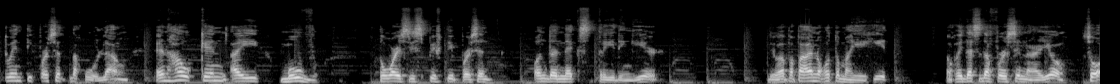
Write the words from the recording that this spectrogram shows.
20% na kulang? And how can I move towards this 50% on the next trading year? Di ba? Paano ko to mahihit? Okay, that's the first scenario. So,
